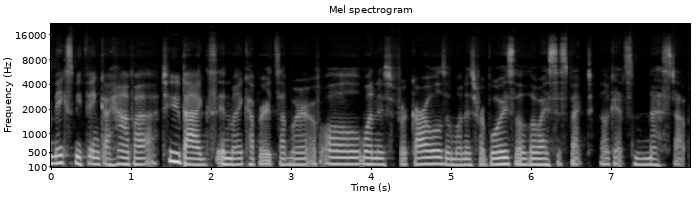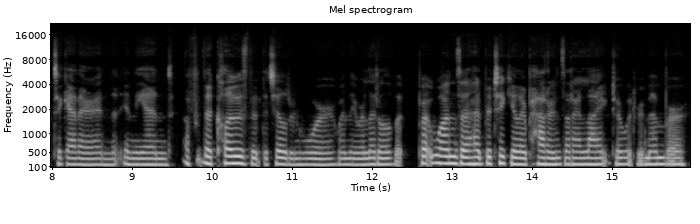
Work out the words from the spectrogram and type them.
it makes me think I have uh, two bags in my cupboard somewhere of all one is for girls and one is for boys, although I suspect they'll get messed up together in the, in the end of the clothes that the children wore when they were little, but but ones that had particular patterns that I liked or would remember.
